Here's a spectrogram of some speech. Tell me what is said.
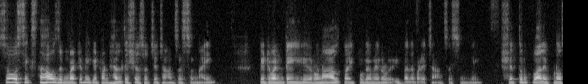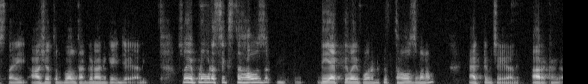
సో సిక్స్త్ హౌస్ని బట్టి మీకు ఎటువంటి హెల్త్ ఇష్యూస్ వచ్చే ఛాన్సెస్ ఉన్నాయి. ఎటువంటి రుణాలతో ఎక్కువగా మీరు ఇబ్బంది పడే ఛాన్సెస్ ఉంది. శత్రుత్వాలు ఎప్పుడు వస్తాయి? ఆ శత్రుత్వాలు తగ్గడానికి ఏం చేయాలి? సో ఎప్పుడు కూడా సిక్స్త్ హౌస్ డియాక్టివ్ అయిపోవాలంటే ఫిఫ్త్ హౌస్ మనం యాక్టివ్ చేయాలి ఆ రకంగా.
